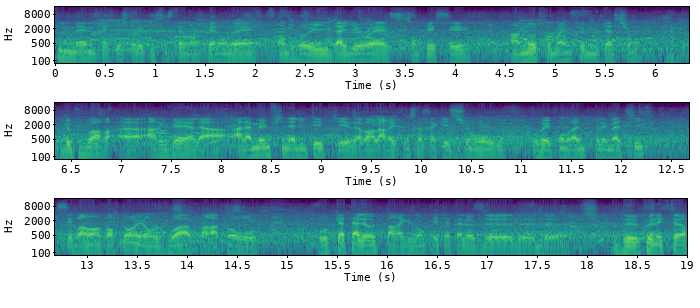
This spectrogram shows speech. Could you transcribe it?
tout de même, quel que soit l'écosystème dans lequel on est, Android, iOS, son PC, un autre moyen de communication, de pouvoir euh, arriver à la, même finalité qui est d'avoir la réponse à sa question ou, répondre à une problématique, c'est vraiment important et on le voit par rapport au, catalogue, par exemple, les catalogues de, connecteurs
